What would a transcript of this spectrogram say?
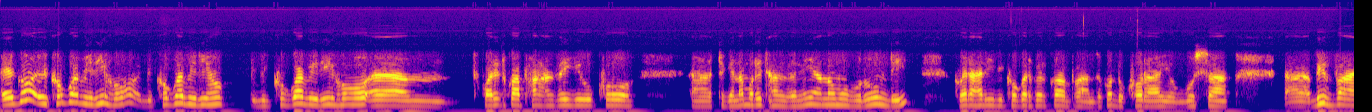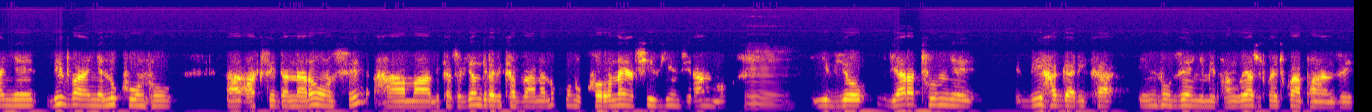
Ego ibikorwa biriho ibikorwa biriho ibikorwa biriho twari twapanze yuko tugenda muri tanzania no mu burundi kubera hari ibikorwa twari twapanze ko dukorayo. Gusa ah, bivanye bivanye n'ukuntu accident naronse hama bikaza byongera bikavana n'ukuntu corona yaciye ivyinjiramwo Mm. ivyo byaratumye bihagarika intuzenye imipango yacu twari twapanze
